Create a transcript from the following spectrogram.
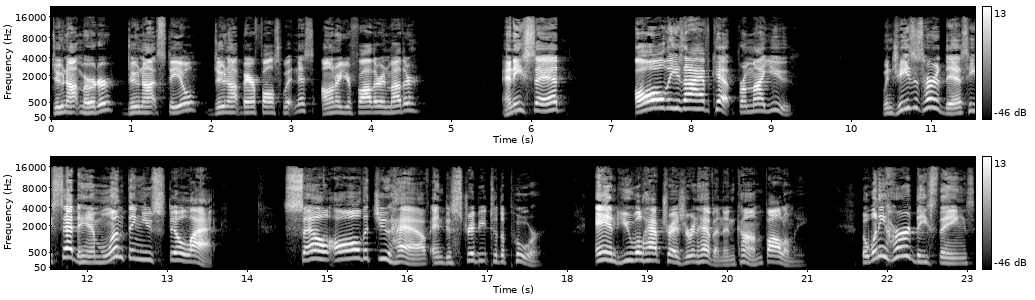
do not murder, do not steal, do not bear false witness, honor your father and mother. And he said, All these I have kept from my youth. When Jesus heard this, he said to him, One thing you still lack sell all that you have and distribute to the poor, and you will have treasure in heaven, and come, follow me. But when he heard these things,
